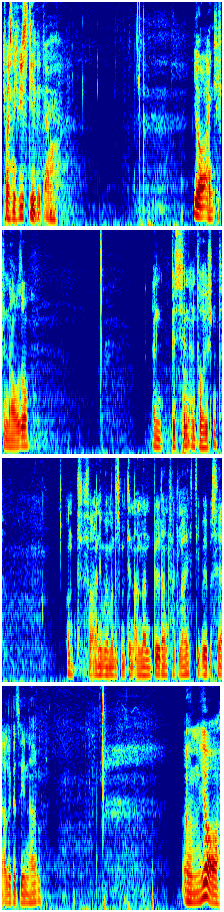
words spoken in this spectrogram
Ich weiß nicht, wie ist dir gegangen? Ja, eigentlich genauso. Ein bisschen enttäuschend. Und vor allen Dingen, wenn man das mit den anderen Bildern vergleicht, die wir bisher alle gesehen haben. Ähm, ja.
